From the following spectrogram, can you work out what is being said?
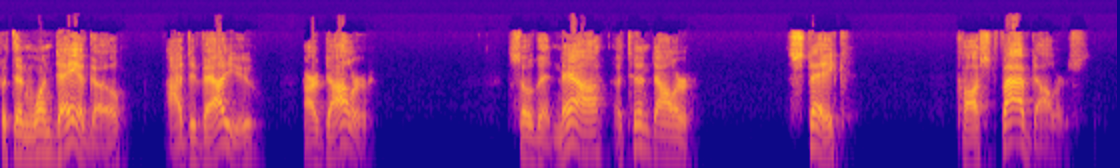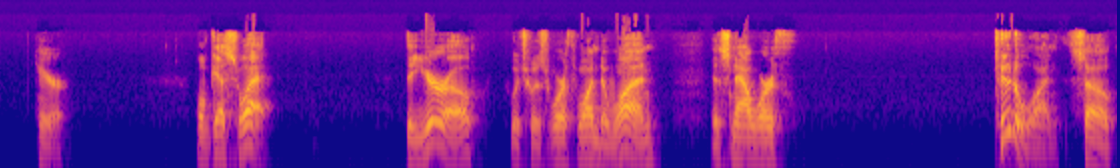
But then one day ago, I devalue our dollar so that now a $10 steak costs $5 here. Well, guess what? The euro, which was worth one to one, is now worth two to one. So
